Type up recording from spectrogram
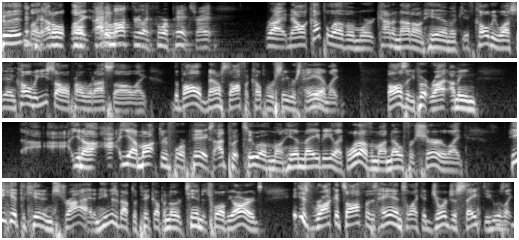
good. Like I don't like. I Maty Mauk threw like four picks, right? Right now, a couple of them were kind of not on him. Like, If Colby watched the game, Colby, you saw probably what I saw. Like the ball bounced off a couple receivers' hand, Yeah. like balls that he put right. I mean, you know, I, yeah, Mauk threw four picks. I'd put two of them on him, maybe. Like one of them, I know for sure. Like he hit the kid in stride, and he was about to pick up another ten to twelve yards. It just rockets off of his hand to like a Georgia safety who was like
